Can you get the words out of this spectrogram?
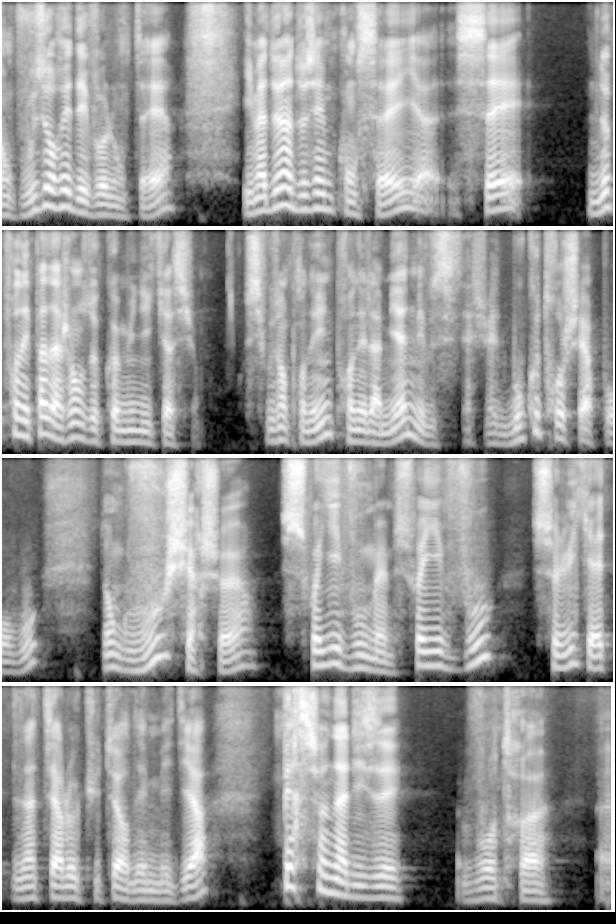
Donc vous aurez des volontaires. Il m'a donné un deuxième conseil, c'est ne prenez pas d'agence de communication. si vous en prenez une, prenez la mienne, mais ça va être beaucoup trop cher pour vous. Donc, vous, chercheurs, soyez vous-même, soyez vous celui qui est l'interlocuteur des médias, personnalisez votre euh,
